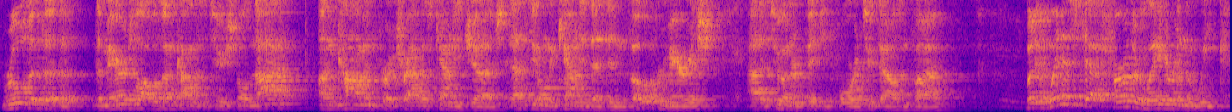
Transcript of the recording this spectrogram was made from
rule that the, the marriage law was unconstitutional, not uncommon for a Travis County judge. That's the only county that didn't vote for marriage out of 254 in 2005. But it went a step further later in the week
